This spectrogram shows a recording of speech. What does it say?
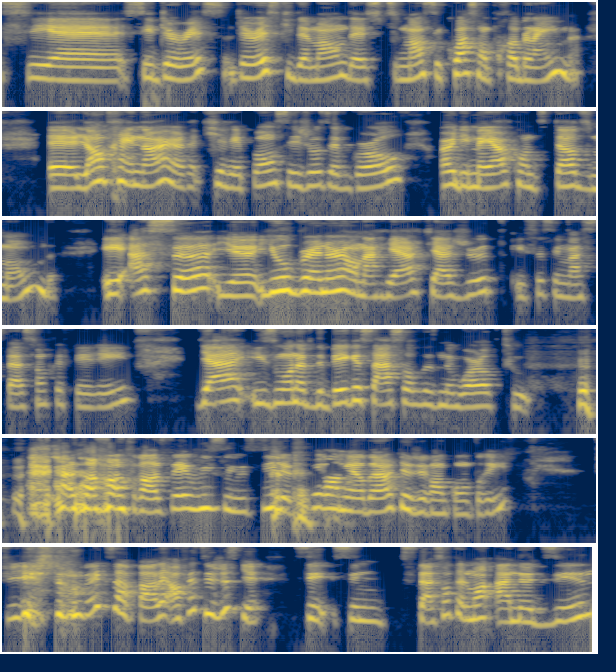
c'est euh, c'est Duris. Duris qui demande euh, subtilement c'est quoi son problème? Euh, L'entraîneur qui répond c'est Joseph Grohl, un des meilleurs conducteurs du monde. Et à ça, il y a Yul Brenner en arrière qui ajoute, et ça c'est ma citation préférée, Yeah, he's one of the biggest assholes in the world too. Alors en français, oui, c'est aussi le pire emmerdeur que j'ai rencontré. Puis je trouvais que ça parlait. En fait, c'est juste que c'est une citation tellement anodine,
